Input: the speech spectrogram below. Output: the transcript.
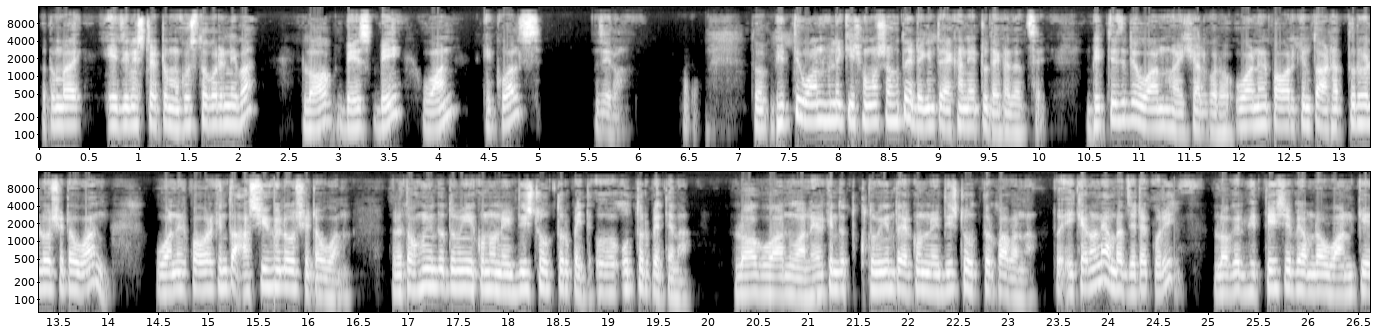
তো তোমরা এই জিনিসটা একটু মুখস্থ করে নিবা। Log base B one equals zero তো ভিত্তি ওয়ান হলে কি সমস্যা হতো? এটা কিন্তু এখানে একটু দেখা যাচ্ছে। ভিত্তি যদি ওয়ান হয়, খেয়াল করো ওয়ানের পাওয়ার কিন্তু আটাত্তর হইলেও সেটা ওয়ান ওয়ানের পাওয়ার কিন্তু আশি হইলেও সেটা ওয়ান তাহলে তখন কিন্তু তুমি কোনো নির্দিষ্ট উত্তর পেতে উত্তর পেতে না। লগ ওয়ান ওয়ানের কিন্তু তুমি কিন্তু এর কোনো নির্দিষ্ট উত্তর পাবা না। তো এই কারণে আমরা যেটা করি লগের ভিত্তি হিসেবে আমরা ওয়ান কে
